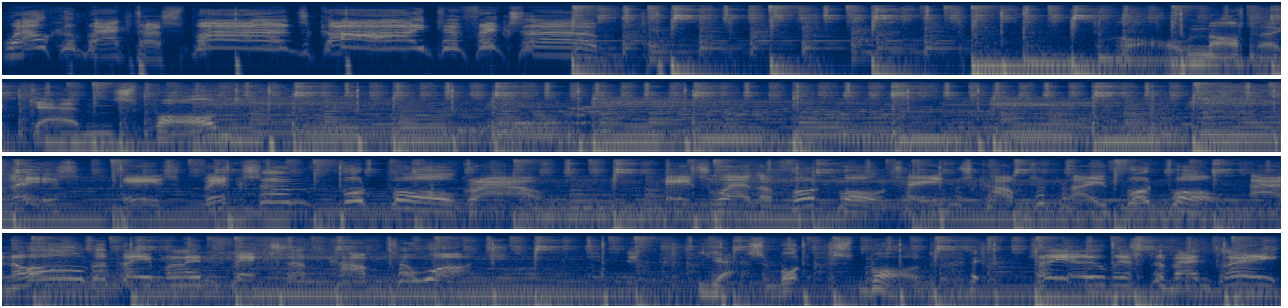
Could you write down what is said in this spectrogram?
Welcome back to Spud's Guide to Fixham. Oh, not again, Spud. Is Fixham Football Ground. It's where the football teams come to play football, and all the people in Fixham come to watch. Yes, but Spud. To you, Mr. Bentley.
